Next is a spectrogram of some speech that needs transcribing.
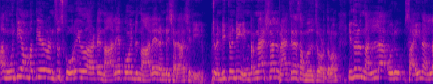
ആ നൂറ്റി അമ്പത്തിയേഴ് റൺസ് സ്കോർ ചെയ്തതാകട്ടെ നാല് പോയിന്റ് നാല് രണ്ട് ശരാശരിയിലും. ട്വന്റി ട്വന്റി ഇന്റർനാഷണൽ മാച്ചിനെ സംബന്ധിച്ചിടത്തോളം ഇതൊരു നല്ല ഒരു സൈൻ അല്ല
